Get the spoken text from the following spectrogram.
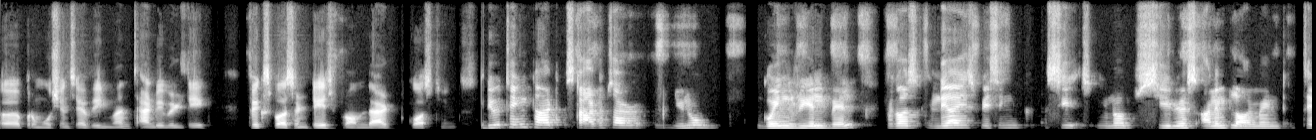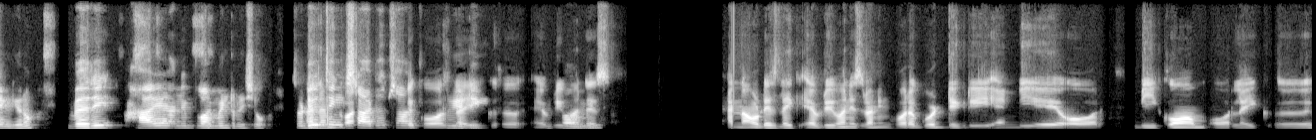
uh, promotions every month and we will take fixed percentage from that costings. Do you think that startups are you know going real well? Because india is facing you know serious unemployment thing you know very high unemployment ratio. So do you think startups are because creating like uh, everyone is and nowadays like everyone is running for a good degree mba or bcom or like uh,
